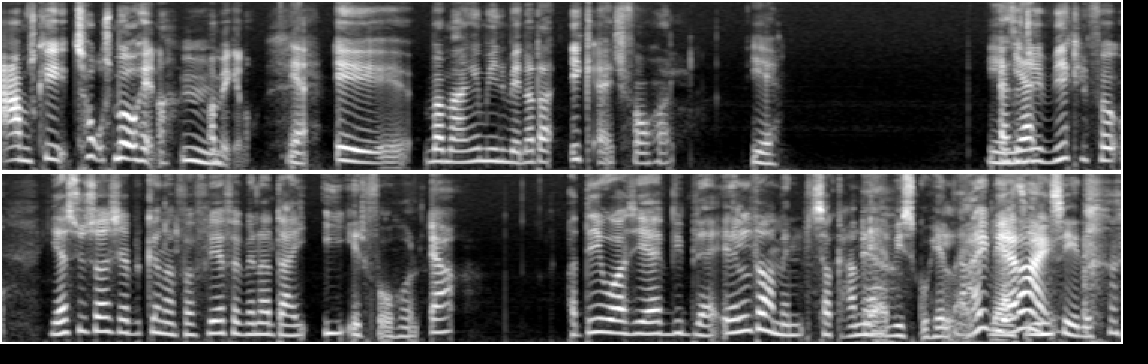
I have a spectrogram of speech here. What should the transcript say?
ah, måske to små hænder, mm. Om ikke andet. Ja. Øh, hvor mange af mine venner, der ikke er i et forhold. Jamen, altså, jeg, det er virkelig få. jeg synes også, jeg begynder at få flere flere venner, der er i et forhold. Ja. Og det er jo også, ja, vi bliver ældre, men så gamle Ja. ja. er vi sgu heller Nej, ikke. vi er der indse det.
